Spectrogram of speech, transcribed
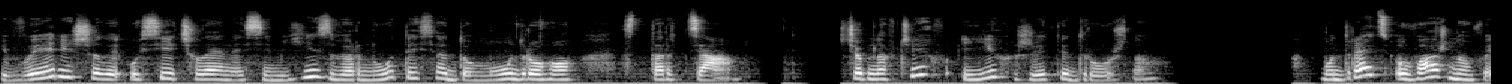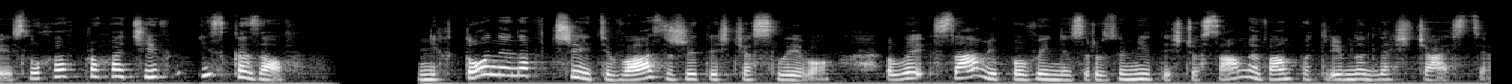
і вирішили усі члени сім'ї звернутися до мудрого старця, щоб навчив їх жити дружно. Мудрець уважно вислухав прохачів і сказав Ніхто не навчить вас жити щасливо. Ви самі повинні зрозуміти, що саме вам потрібно для щастя.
